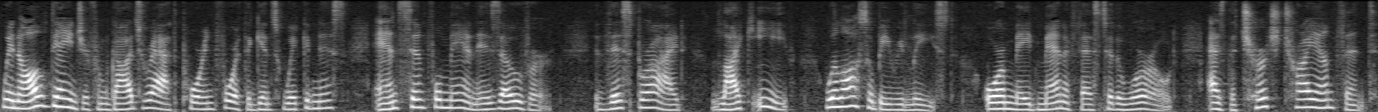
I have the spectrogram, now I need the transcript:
When all danger from God's wrath pouring forth against wickedness and sinful man is over, this bride, like Eve, will also be released or made manifest to the world as the church triumphant.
